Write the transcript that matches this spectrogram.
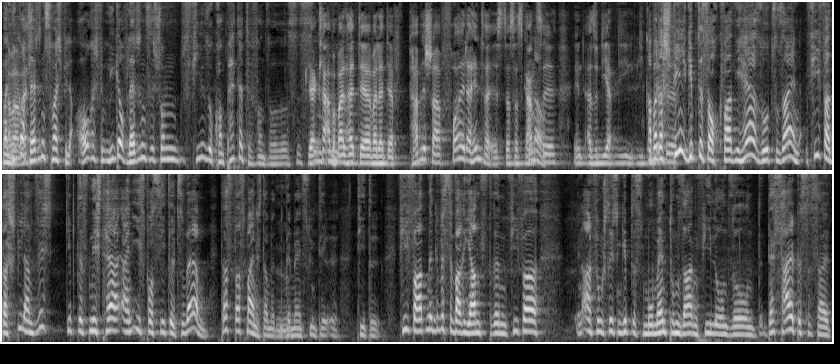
Bei aber League of Legends zum Beispiel auch. Ich finde, League of Legends ist schon viel so competitive und so. ja, klar, aber weil halt der, weil halt der Publisher voll dahinter ist, dass das Ganze, genau. in, also die, die, die Aber das Spiel gibt es auch quasi her, so zu sein. FIFA, das Spiel an sich, gibt es nicht her, ein E-Sports-Titel zu werden. Das, das meine ich damit, mhm. mit dem Mainstream-Titel. FIFA hat eine gewisse Varianz drin. FIFA in Anführungsstrichen gibt es Momentum, sagen viele und so. Und deshalb ist es halt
